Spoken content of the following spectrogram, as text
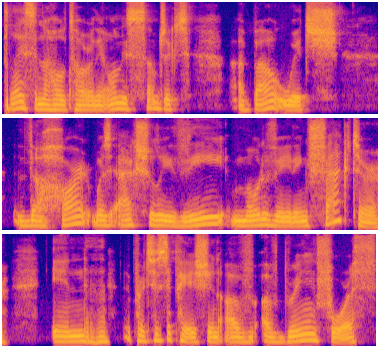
place in the whole Torah, the only subject about which the heart was actually the motivating factor in mm-hmm. participation of of bringing forth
